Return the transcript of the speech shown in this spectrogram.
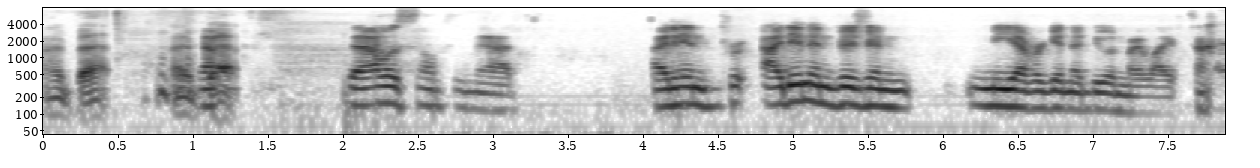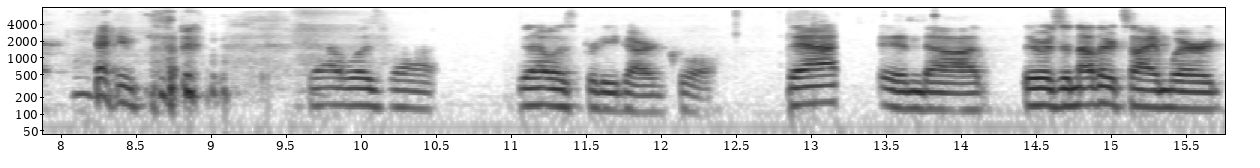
I bet. I that, bet. That was something that I didn't I didn't envision me ever getting to do in my lifetime. that was uh, that was pretty darn cool. That and uh, there was another time where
